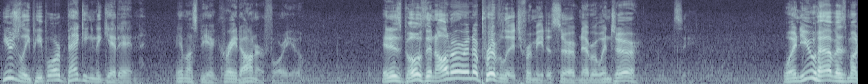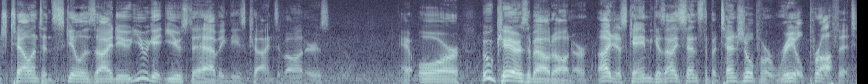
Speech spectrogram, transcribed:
Usually people are begging to get in. It must be a great honor for you. It is both an honor and a privilege for me to serve Neverwinter. Let's see. When you have as much talent and skill as I do, you get used to having these kinds of honors. Eh, Or, who cares about honor? I just came because I sense the potential for real profit.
